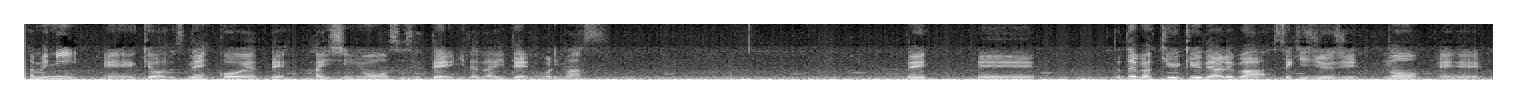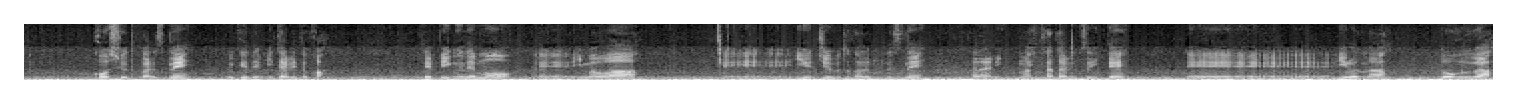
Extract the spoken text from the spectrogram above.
ために、えー、今日はですね、こうやって配信をさせていただいております。で、えー、例えば救急であれば赤十字の、えー、講習とかですね、受けてみたりとか、テーピングでも、えー、今は、えー、YouTube とかでもですねかなり巻き方について、えー、いろんな動画が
